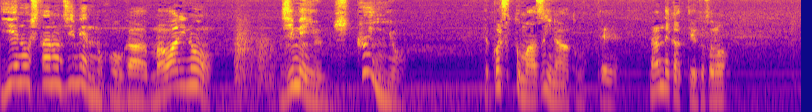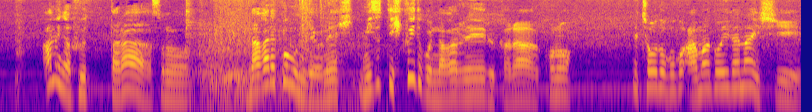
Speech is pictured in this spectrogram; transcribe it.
家の下の地面の方が周りの地面よりも低いんよ。で、これちょっとまずいなと思って。なんでかっていうと、その、雨が降ったら、その、流れ込むんだよね。水って低いところに流れるから、この、でちょうどここ雨どいがないし、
